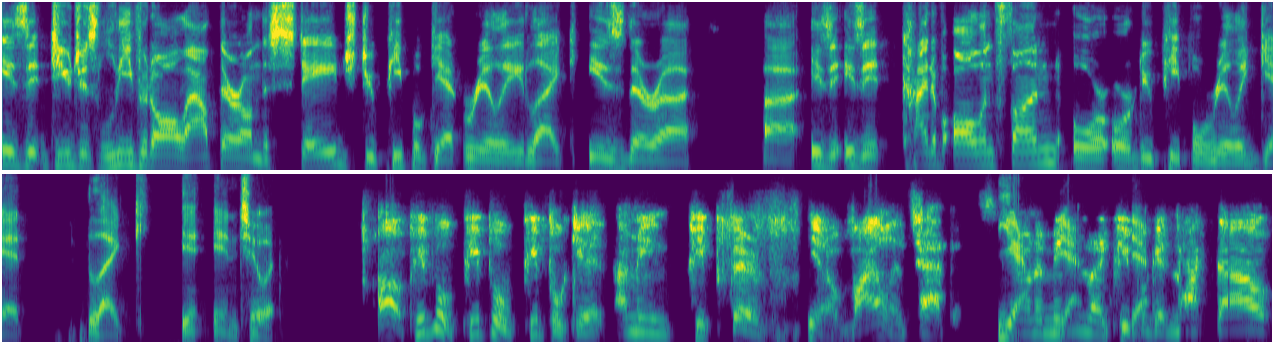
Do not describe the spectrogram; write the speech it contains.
Is it? Do you just leave it all out there on the stage? Do people get really like? Is there a? Uh, is it is it kind of all in fun, or or do people really get like in, into it? Oh, people, people, people get. I mean, people. There, you know, violence happens. You yeah, know what I mean? Yeah, like people yeah. get knocked out.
